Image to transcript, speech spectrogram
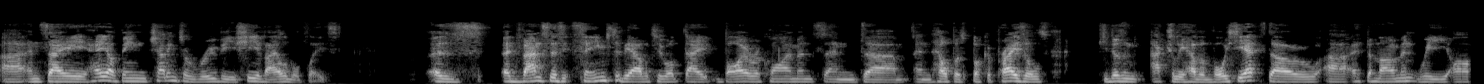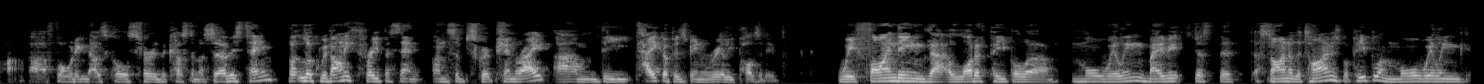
uh, and say, Hey, I've been chatting to Ruby. Is she available, please? As advanced as it seems to be able to update buyer requirements and, um, and help us book appraisals, she doesn't actually have a voice yet. So, uh, at the moment we are uh, forwarding those calls through the customer service team. But look, with only 3% unsubscription rate, um, the take up has been really positive. We're finding that a lot of people are more willing. Maybe it's just the, a sign of the times, but people are more willing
